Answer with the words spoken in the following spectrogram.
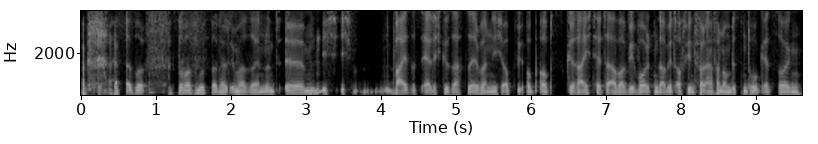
okay, nice. Also sowas muss dann halt immer sein. Und ähm, mhm. ich, ich weiß es ehrlich gesagt selber nicht, ob es ob, gereicht hätte, aber wir wollten damit auf jeden Fall einfach noch ein bisschen Druck erzeugen.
